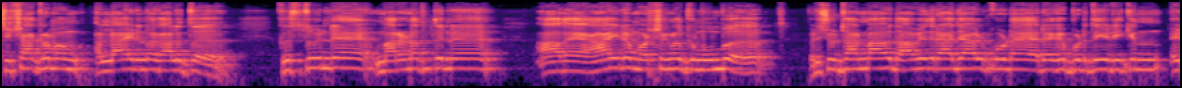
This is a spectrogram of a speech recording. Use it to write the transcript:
ശിക്ഷാക്രമം അല്ലായിരുന്ന കാലത്ത് ക്രിസ്തുവിന്റെ മരണത്തിന് അതെ ആയിരം വർഷങ്ങൾക്ക് മുമ്പ് പരിശുദ്ധാത്മാവ് ദാവീദ് രാജാവിൽ കൂടെ രേഖപ്പെടുത്തിയിരിക്കുന്ന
